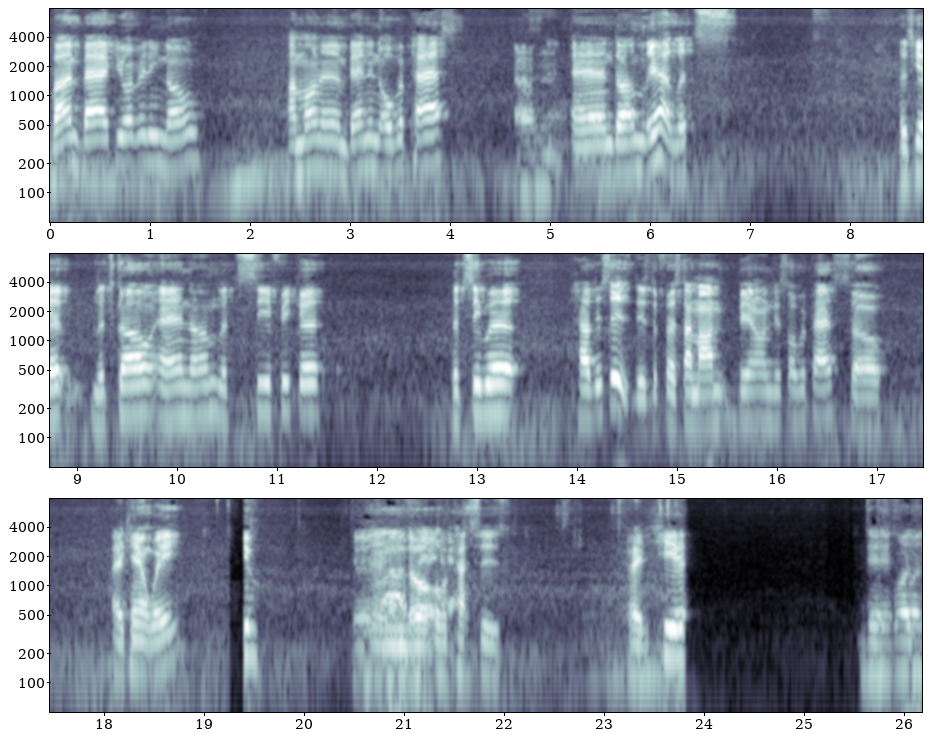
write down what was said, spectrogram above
But I'm back. You already know. I'm on an abandoned overpass, That was new. and um yeah, let's let's get let's go and um let's see if we could let's see where how this is. This is the first time I'm been on this overpass, so I can't wait. You. There was a lot And the overpass is right here. This was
